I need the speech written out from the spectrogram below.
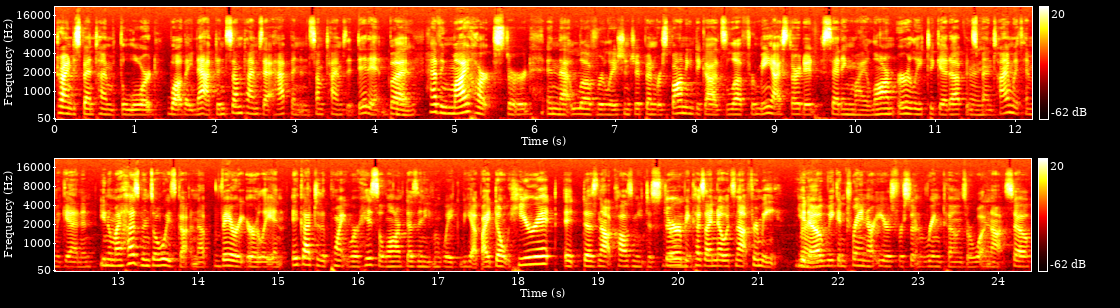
trying to spend time with the Lord while they napped. And sometimes that happened and sometimes it didn't. But Right. having my heart stirred in that love relationship and responding to God's love for me, I started setting my alarm early to get up and Right. spend time with him again. And you know, my husband's always gotten up very early, and it got to the point where his alarm doesn't even wake me up. I don't hear it; it does not cause me to stir Right. because I know it's not for me. You know, we can train our ears for certain ringtones or whatnot. So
